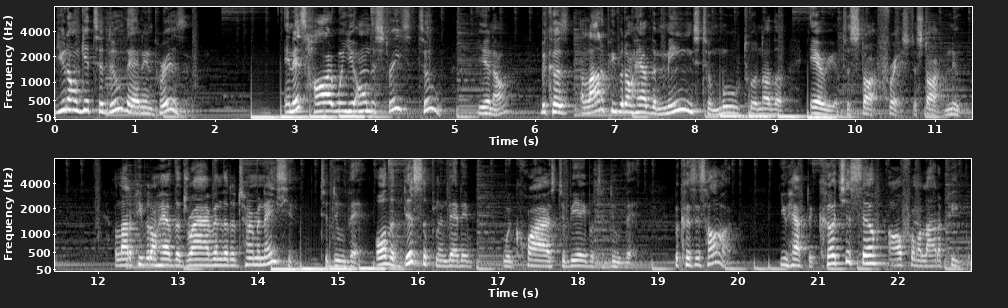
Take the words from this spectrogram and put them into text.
you don't get to do that in prison, and it's hard when you're on the streets too. You know, because a lot of people don't have the means to move to another area to start fresh, to start new. A lot of people don't have the drive and the determination to do that, or the discipline that it requires to be able to do that, because it's hard. You have to cut yourself off from a lot of people.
